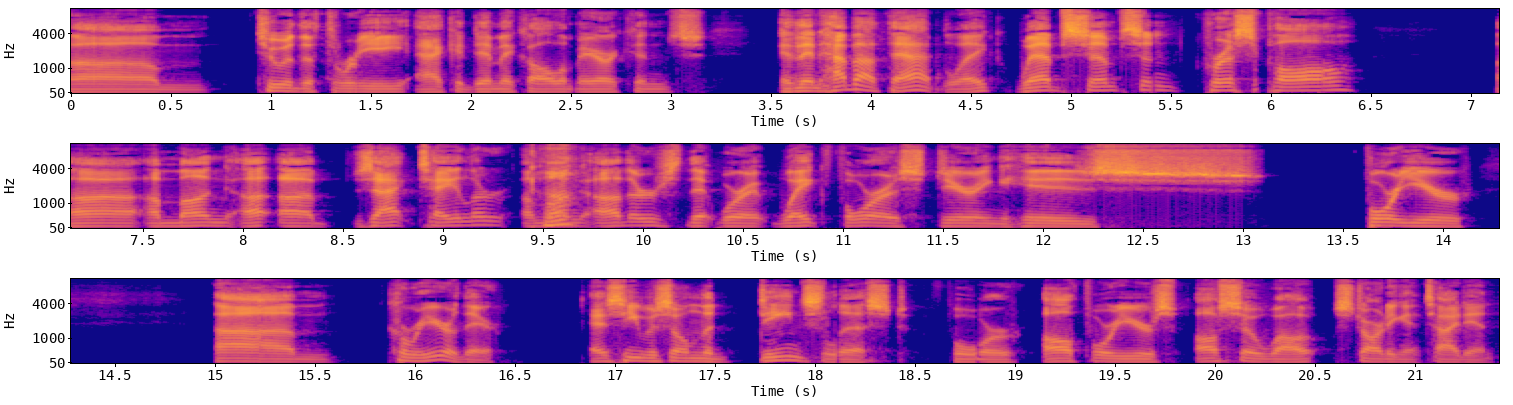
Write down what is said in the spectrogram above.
Um, two of the three academic All Americans. And then how about that, Blake? Webb Simpson, Chris Paul, uh, among uh, uh, Zac Taylor, among huh? others that were at Wake Forest during his four-year um, career there, as he was on the dean's list for all four years, also while starting at tight end.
